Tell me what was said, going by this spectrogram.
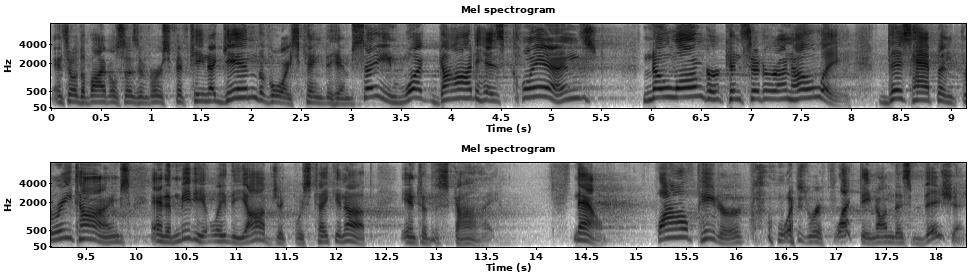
And so the Bible says in verse 15, again the voice came to him, saying, What God has cleansed, no longer consider unholy. This happened three times, and immediately the object was taken up into the sky. Now, while Peter was reflecting on this vision,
